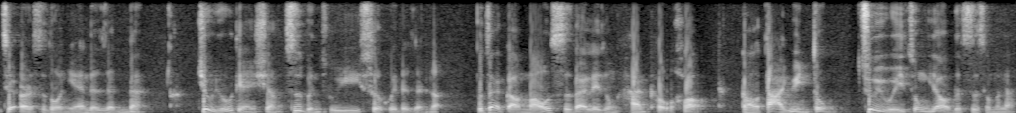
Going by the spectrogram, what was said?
这二十多年的人呢，就有点像资本主义社会的人了，不再搞毛时代那种喊口号、搞大运动。最为重要的是什么呢？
